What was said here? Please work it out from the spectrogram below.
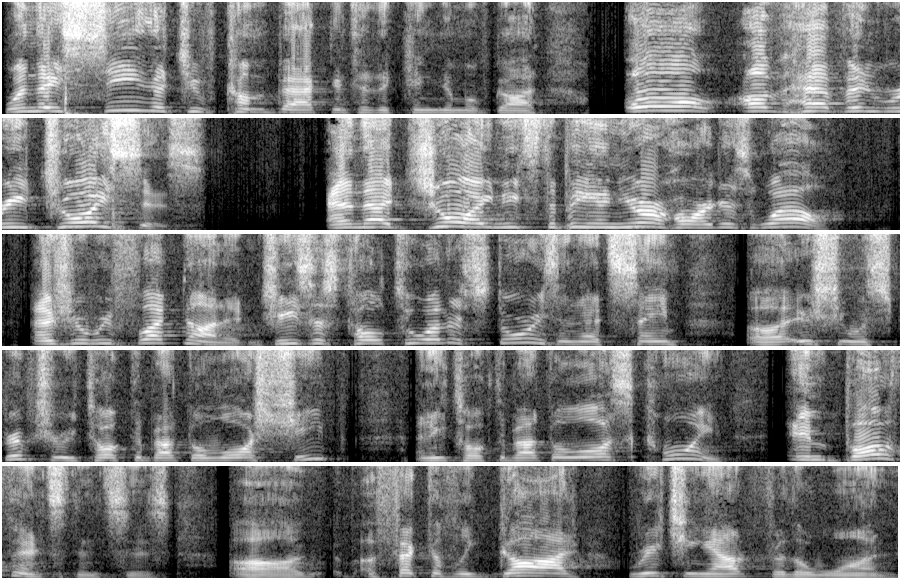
when they see that you've come back into the kingdom of God, all of heaven rejoices. And that joy needs to be in your heart as well as you reflect on it. Jesus told two other stories in that same uh, issue of Scripture. He talked about the lost sheep and he talked about the lost coin. In both instances, uh, effectively, God reaching out for the one,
